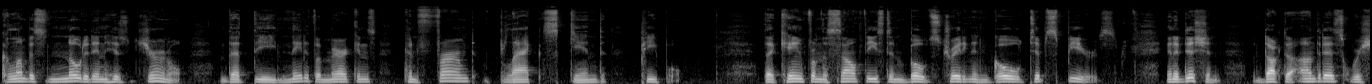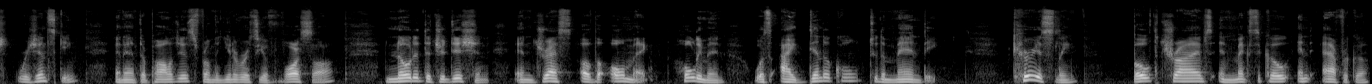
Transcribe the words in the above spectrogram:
Columbus noted in his journal that the Native Americans confirmed black skinned people that came from the southeast in boats trading in gold tipped spears. In addition, Dr. Andres Wierciński, an anthropologist from the University of Warsaw, noted the tradition and dress of the Olmec holy men was identical to the Mande. Curiously, both tribes in Mexico and Africa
